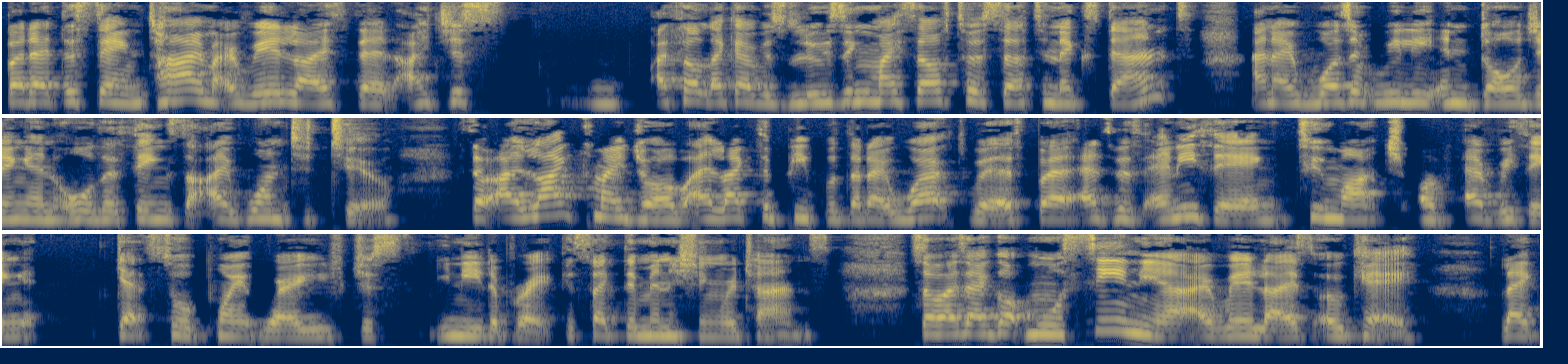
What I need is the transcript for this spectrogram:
But at the same time, I realized that I just I felt like I was losing myself to a certain extent and I wasn't really indulging in all the things that I wanted to. So I liked my job. I liked the people that I worked with, but as with anything, too much of everything gets to a point where you just you need a break. It's like diminishing returns. So as I got more senior, I realized, okay, like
